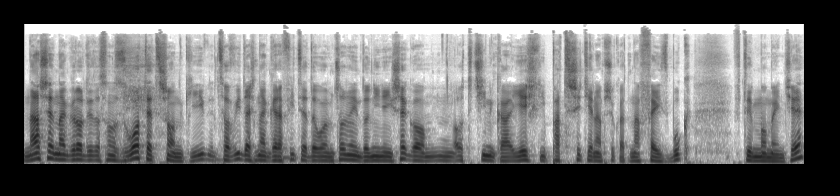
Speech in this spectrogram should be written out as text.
Nasze nagrody to są złote trzonki, co widać na grafice dołączonej do niniejszego mm, odcinka, jeśli patrzycie na przykład na Facebook w tym momencie.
